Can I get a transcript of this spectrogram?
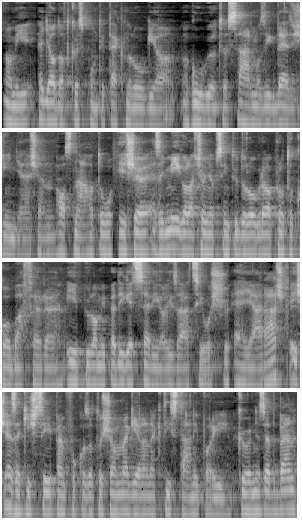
ami egy adatközponti technológia, a Google-től származik, de ez is ingyenesen használható, és ez egy még alacsonyabb szintű dologra a protokoll bufferre épül, ami pedig egy serializációs eljárás, és ezek is szépen fokozatosan megjelennek tisztán ipari környezetben,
